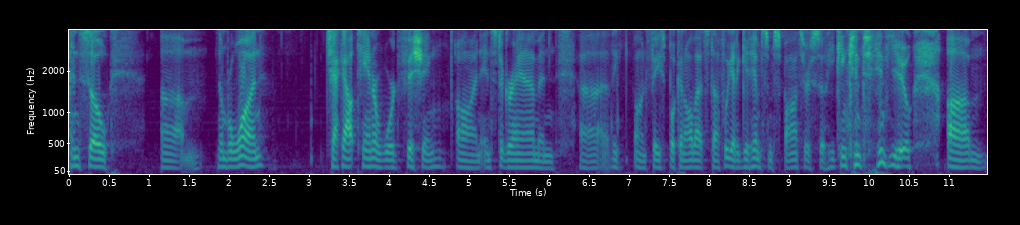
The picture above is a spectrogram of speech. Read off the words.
And so, um, number one, check out Tanner Ward Fishing on Instagram and uh, I think on Facebook and all that stuff. We got to get him some sponsors so he can continue. Um,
